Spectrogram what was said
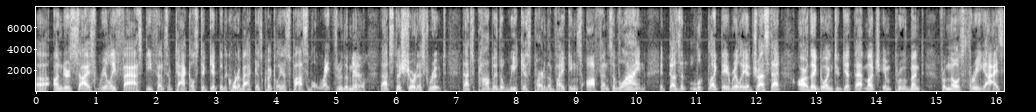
uh, undersized, really fast defensive tackles to get to the quarterback as quickly as possible, right through the middle. Yeah. That's the shortest route. That's probably the weakest part of the Vikings' offensive line. It doesn't look like they really address that. Are they going to get that much improvement from those three guys?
